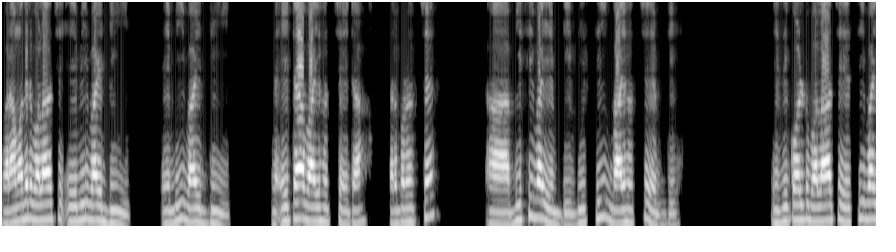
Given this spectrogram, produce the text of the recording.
এবার আমাদের বলা আছে AB by D AB by D. এইটা বাই হচ্ছে এটা, তারপর হচ্ছে BC by FD, BC by হচ্ছে এফডি। ইজ ইকুয়াল টু বলা আছে AC by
